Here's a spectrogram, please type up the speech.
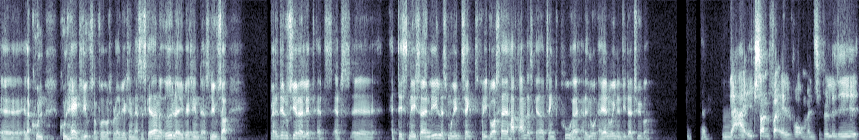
øh, eller kunne, kunne have et liv som fodboldspiller i virkeligheden. Altså, skaderne ødelagde i virkeligheden deres liv, så er det det, du siger der lidt, at, at, øh, at det sneg sig en lille smule ind tænkt, fordi du også havde haft andre skader og tænkt, puha, er, det nu, er jeg nu en af de der typer? Mm. Nej, ikke sådan for alvor, men selvfølgelig lige,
